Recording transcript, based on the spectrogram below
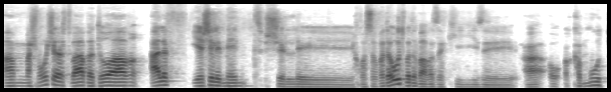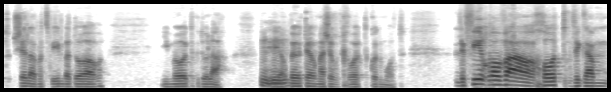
המשמעות של הצבעה בדואר, א', יש אלמנט של אה, חוסר ודאות בדבר הזה, כי זה, הכמות של המצביעים בדואר היא מאוד גדולה, mm-hmm. הרבה יותר מאשר בבחירות קודמות. לפי רוב ההערכות, וגם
